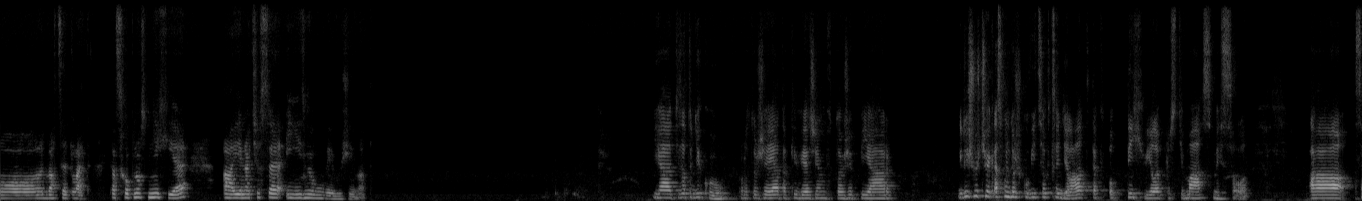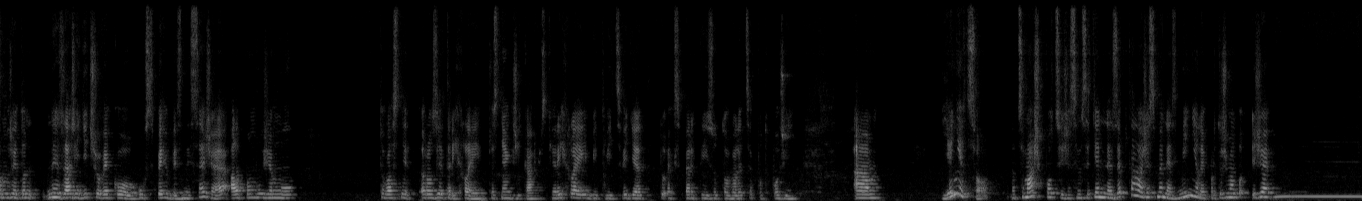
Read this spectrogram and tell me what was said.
20 let. Ta schopnost v nich je a je na čase ji znovu využívat. Já ti za to děkuju, protože já taky věřím v to, že PR, když už člověk aspoň trošku ví, co chce dělat, tak od té chvíle prostě má smysl. A samozřejmě to nezařídí člověku úspěch v biznise, že? Ale pomůže mu to vlastně rozjet rychleji. Přesně jak říkáš, prostě rychleji, být víc vidět, tu expertízu to velice podpoří. A je něco, na co máš pocit, že jsem se tě nezeptala, že jsme nezmínili, protože mám, že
